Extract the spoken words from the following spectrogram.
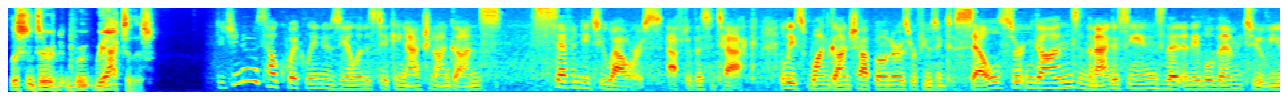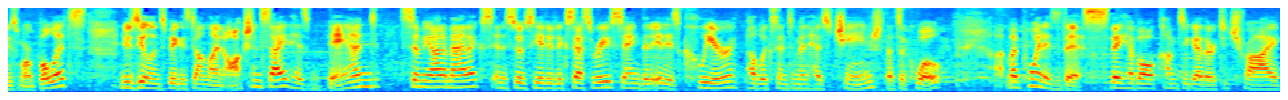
Listen to her re- react to this. Did you notice how quickly New Zealand is taking action on guns? 72 hours after this attack. At least one gun shop owner is refusing to sell certain guns and the magazines that enable them to use more bullets. New Zealand's biggest online auction site has banned semi automatics and associated accessories, saying that it is clear public sentiment has changed. That's a quote. My point is this they have all come together to try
